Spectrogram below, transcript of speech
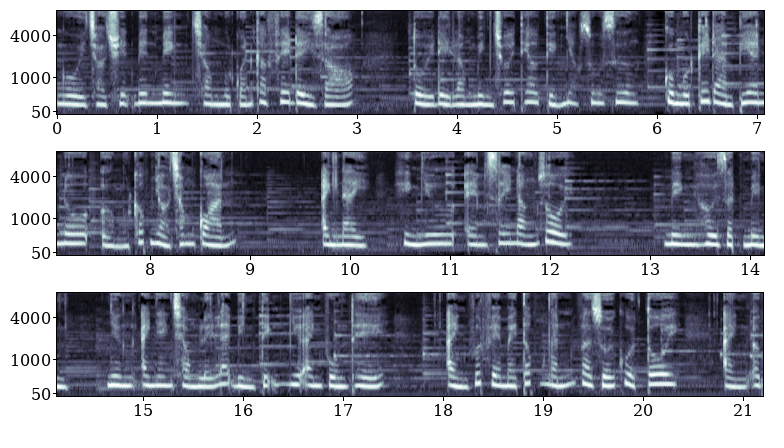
ngồi trò chuyện bên minh trong một quán cà phê đầy gió. Tôi để lòng mình trôi theo tiếng nhạc du dương của một cây đàn piano ở một góc nhỏ trong quán. Anh này, hình như em say nắng rồi mình hơi giật mình, nhưng anh nhanh chóng lấy lại bình tĩnh như anh vốn thế. Anh vuốt về mái tóc ngắn và rối của tôi, anh ậm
